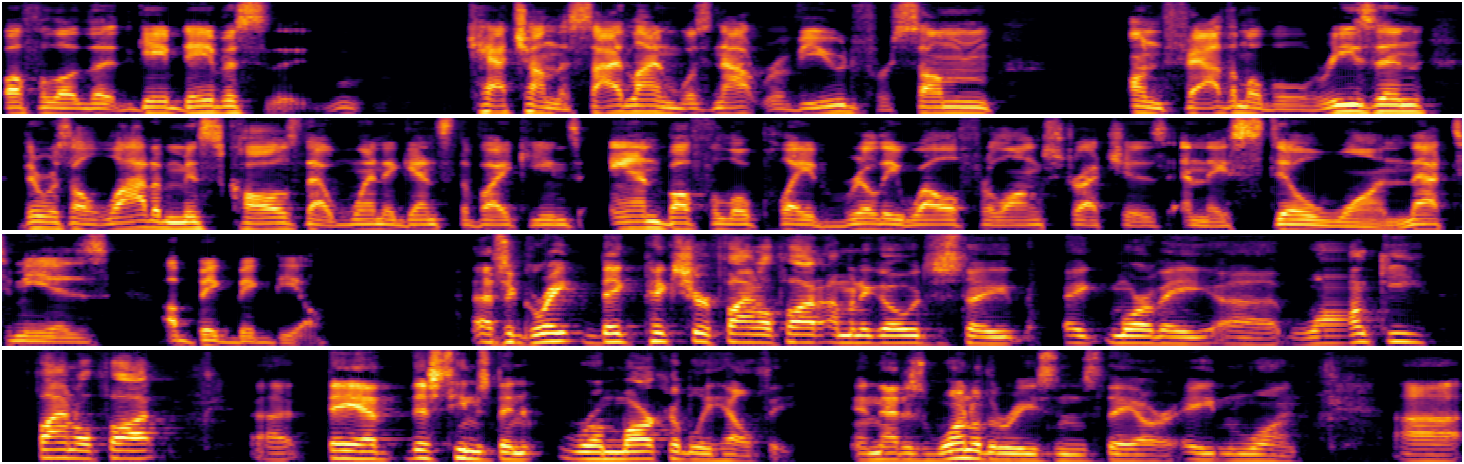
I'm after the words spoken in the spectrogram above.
Buffalo, the Gabe Davis catch on the sideline was not reviewed for some unfathomable reason. There was a lot of missed calls that went against the Vikings, and Buffalo played really well for long stretches, and they still won. That to me is a big, big deal. That's a great big picture final thought. I'm going to go with just a, a more of a uh, wonky final thought. Uh, they have this team's been remarkably healthy, and that is one of the reasons they are eight and one. Uh,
